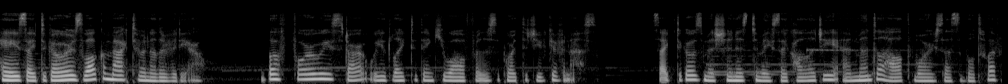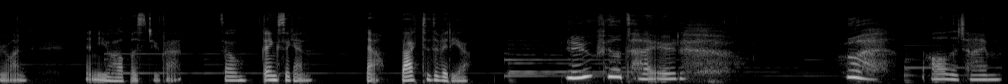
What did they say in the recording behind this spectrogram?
Hey Psych2Goers, welcome back to another video. Before we start, we'd like to thank you all for the support that you've given us. Psych2Go's mission is to make psychology and mental health more accessible to everyone, and you help us do that. So thanks again. Now, back to the video. Do you feel tired? all the time?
